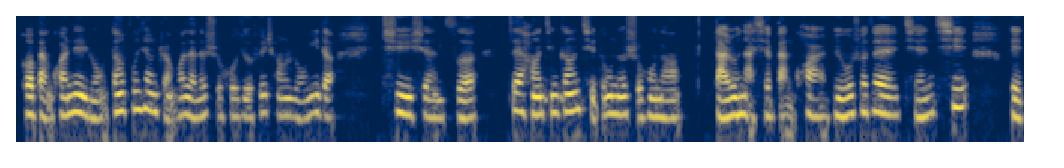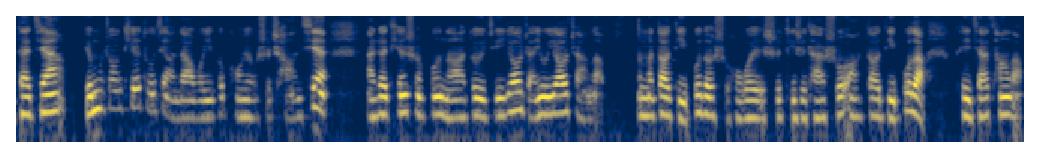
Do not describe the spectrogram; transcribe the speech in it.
和板块内容，当风向转过来的时候，就非常容易的去选择，在行情刚启动的时候呢。打入哪些板块？比如说，在前期给大家节目中贴图讲的，我一个朋友是长线拿着天顺风能啊，都已经腰斩又腰斩了。那么到底部的时候，我也是提示他说啊，到底部了可以加仓了。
